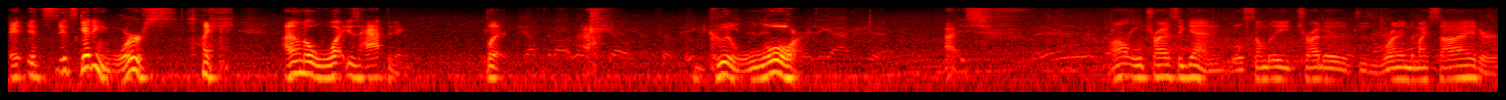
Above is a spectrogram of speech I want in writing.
It, it's it's getting worse. Like, I don't know what is happening, but good lord. I, well, we'll try this again. Will somebody try to just run into my side, or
